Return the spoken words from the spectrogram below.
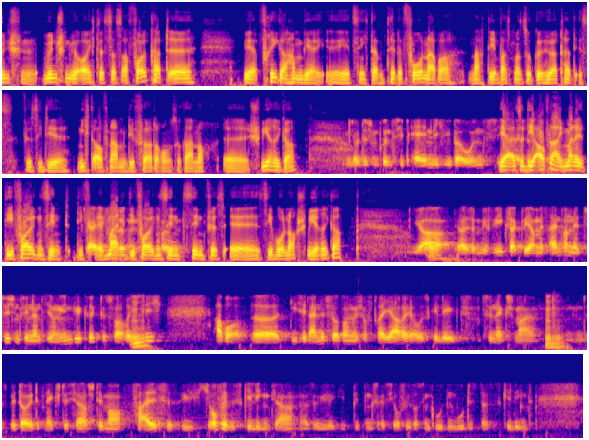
wünschen, wünschen wir euch, dass das Erfolg hat. Äh, wir, Frieger haben wir jetzt nicht am Telefon, aber nach dem, was man so gehört hat, ist für sie die Nichtaufnahme in die Förderung sogar noch äh, schwieriger. Ja, das ist im Prinzip ähnlich wie bei uns. Ja, also die Aufnahme, ich meine, die Folgen sind, die, ja, die meine, die Folgen, sind, sind für äh, sie wohl noch schwieriger. Ja, also wie gesagt, wir haben jetzt einfach eine Zwischenfinanzierung hingekriegt, das war mhm. richtig. Mhm. Aber äh, diese Landesförderung ist auf drei Jahre ausgelegt, zunächst mal. Mhm. Das bedeutet, nächstes Jahr stimmen wir, falls, ich hoffe, es gelingt, ja, also beziehungsweise ich hoffe, wir sind guten Mutes, dass es gelingt,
